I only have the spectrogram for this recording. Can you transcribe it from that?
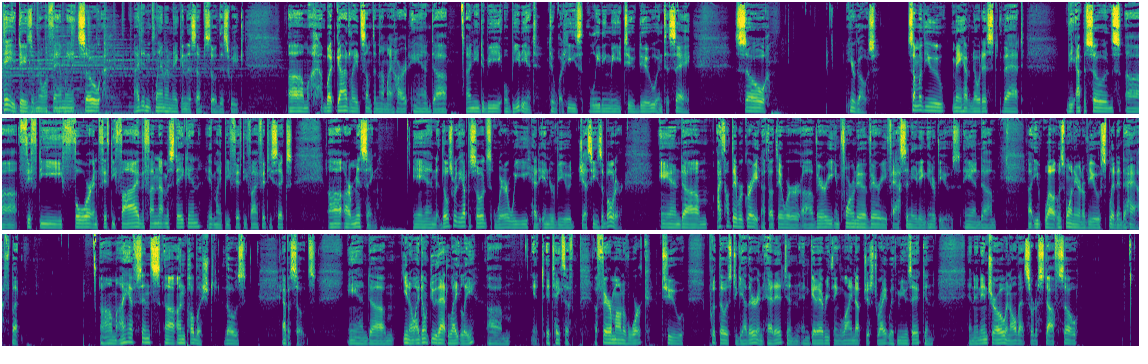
Hey, Days of Noah family. So, I didn't plan on making this episode this week, um, but God laid something on my heart, and uh, I need to be obedient to what He's leading me to do and to say. So, here goes. Some of you may have noticed that the episodes uh, 54 and 55, if I'm not mistaken, it might be 55, 56, uh, are missing. And those were the episodes where we had interviewed Jessie Czebotar. And um, I thought they were great. I thought they were uh, very informative, very fascinating interviews. And, um, uh, well, it was one interview split into half, but um, I have since uh, unpublished those episodes. And, um, you know, I don't do that lightly. Um, it, it, takes a, a fair amount of work to put those together and edit and, and get everything lined up just right with music and, and an intro and all that sort of stuff. So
